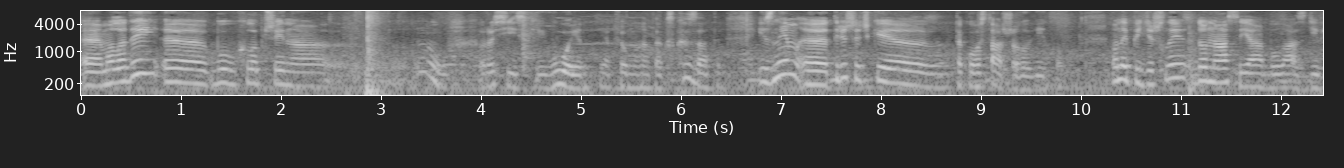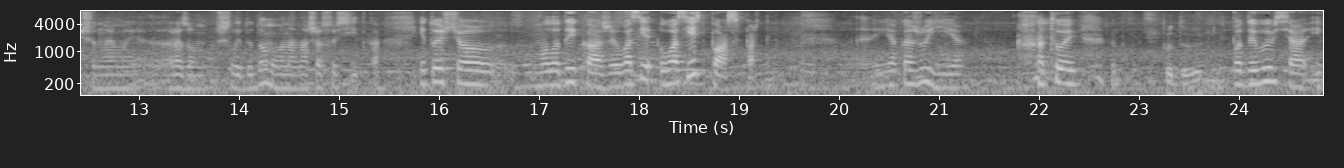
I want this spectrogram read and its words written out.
Е, Молодий е, був хлопчина, ну, російський воїн, якщо можна так сказати. І з ним е, трішечки такого старшого віку. Вони підійшли до нас. Я була з дівчиною. Ми разом йшли додому. Вона наша сусідка. І той, що молодий каже: У вас є у вас є паспорт? Я кажу, є. А той Подиви. подивився і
